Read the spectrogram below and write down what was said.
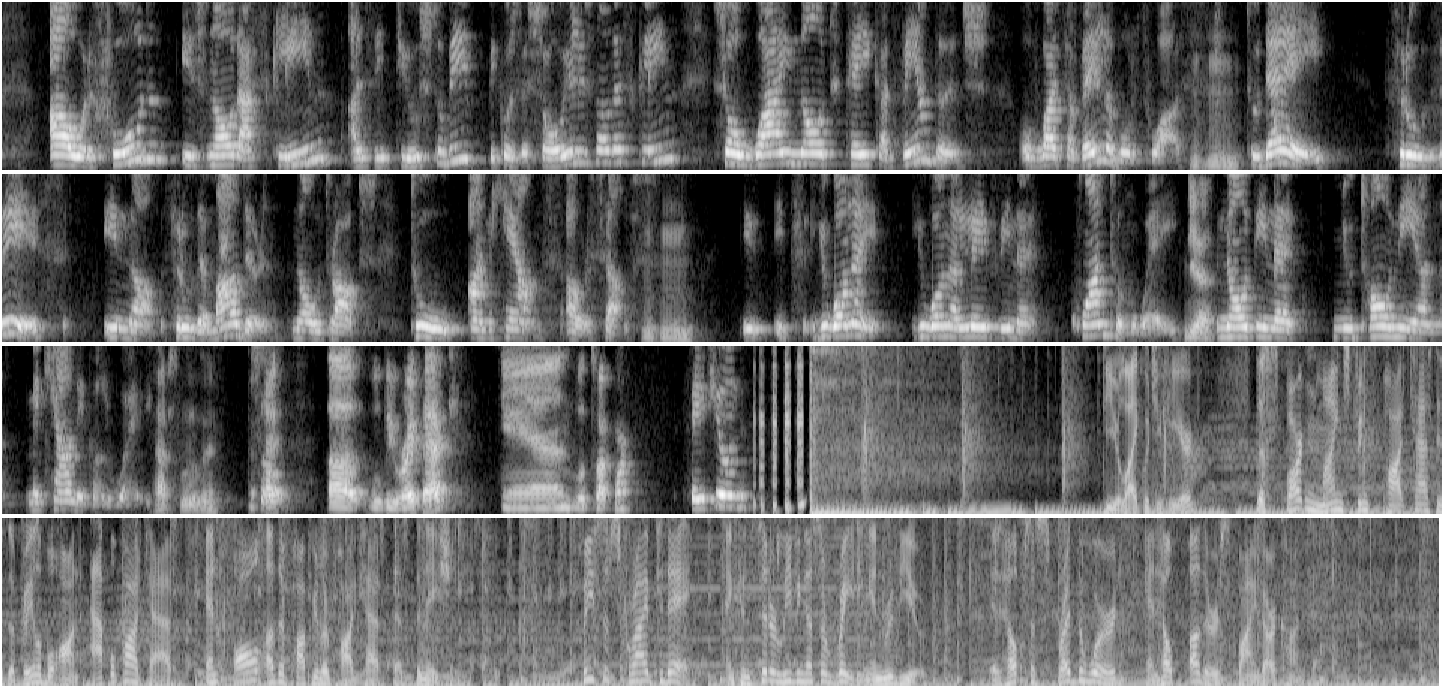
our food is not as clean as it used to be because the soil is not as clean. So why not take advantage of what's available to us hmm today through this in uh, through the modern nootrops to enhance ourselves hmm it, it's you wanna you wanna live in a quantum way Yeah, not in a newtonian mechanical way absolutely. Okay. so Uh, we'll be right back and we'll talk more. stay tuned Do you like what you hear? The Spartan Mind Strength podcast is available on Apple Podcast and all other popular podcast destinations. Please subscribe today and consider leaving us a rating and review. It helps us spread the word and help others find our content.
